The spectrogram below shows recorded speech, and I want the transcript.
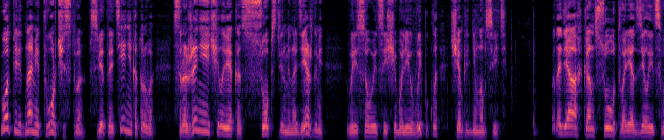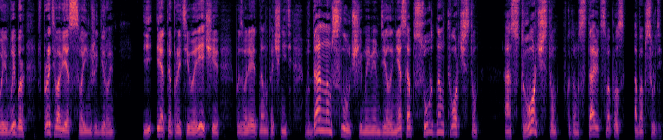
Вот перед нами творчество, в светотени которого сражение человека с собственными надеждами вырисовывается еще более выпукло, чем при дневном свете. Подойдя к концу, творец делает свой выбор в противовес своим же героям. И это противоречие позволяет нам уточнить, в данном случае мы имеем дело не с абсурдным творчеством, а с творчеством, в котором ставится вопрос об абсурде.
